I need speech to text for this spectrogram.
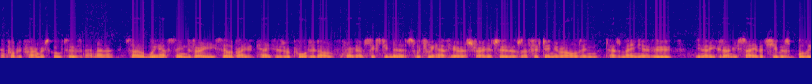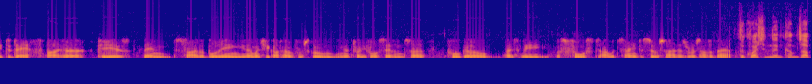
and probably primary school too, for that matter. So we have seen very celebrated cases reported on program 60 Minutes, which we have here in Australia too. There was a 15-year-old in Tasmania who, you know, you could only say that she was bullied to death by her peers. Then cyberbullying, you know, when she got home from school, you know, 24/7. So poor girl basically was forced, I would say, into suicide as a result of that. The question then comes up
